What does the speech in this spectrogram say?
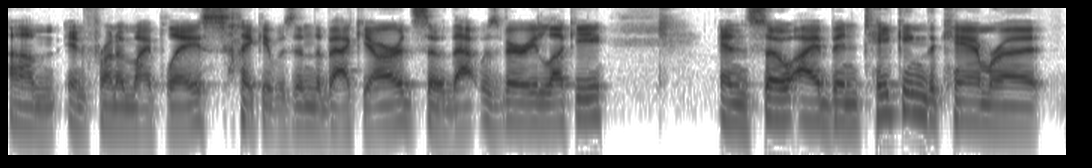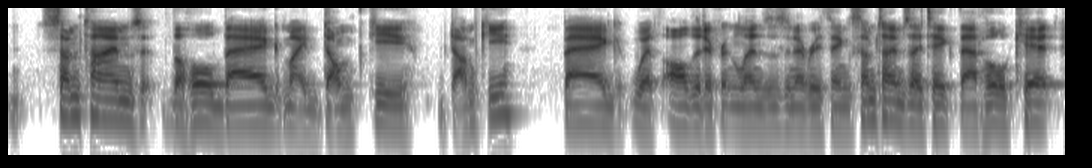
um, in front of my place, like it was in the backyard. So that was very lucky. And so I've been taking the camera, sometimes the whole bag, my Domke, Domke bag with all the different lenses and everything. Sometimes I take that whole kit,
